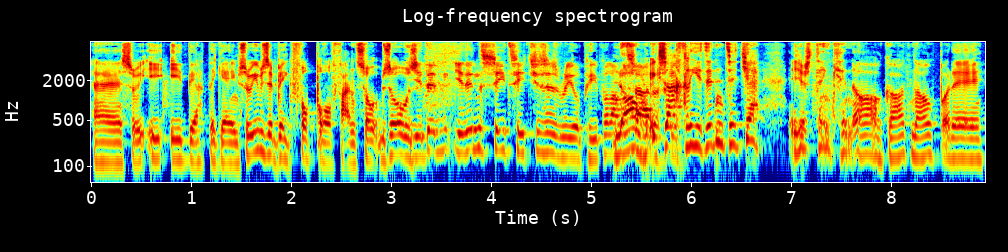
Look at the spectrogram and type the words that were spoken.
Uh, so he, he'd be at the game. So he was a big football fan. So it was always you didn't you didn't see teachers as real people. no, exactly. You didn't, did you? You're just thinking, oh God, no. But uh, it'd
